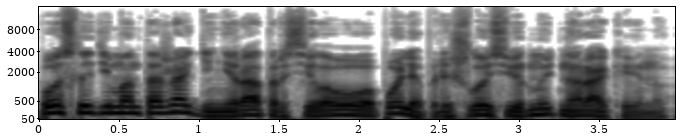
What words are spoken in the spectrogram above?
После демонтажа генератор силового поля пришлось вернуть на раковину.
